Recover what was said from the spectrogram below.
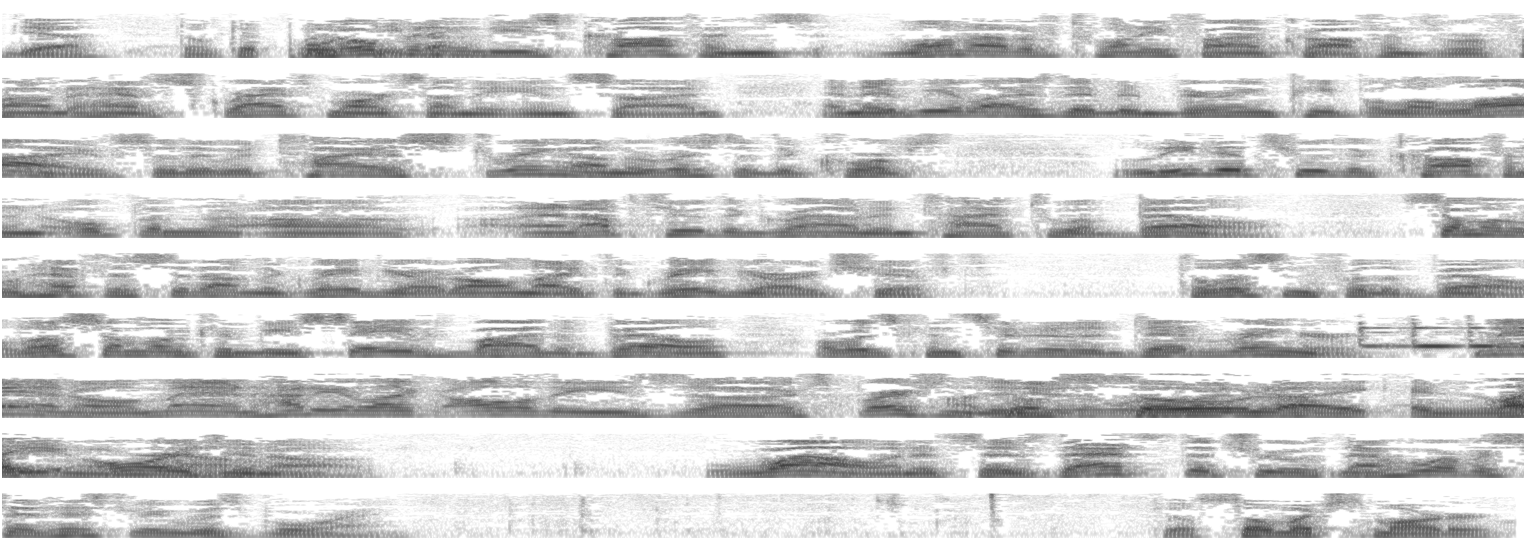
Yeah. Don't get When opening these coffins, one out of 25 coffins were found to have scratch marks on the inside, and they realized they'd been burying people alive, so they would tie a string on the wrist of the corpse lead it through the coffin and open uh, and up through the ground and tie it to a bell. Someone would have to sit out in the graveyard all night, the graveyard shift, to listen for the bell. Thus, someone could be saved by the bell or was considered a dead ringer. Man, oh man, how do you like all of these uh, expressions? I feel so we're finding out like enlightened The origin now. of. Wow, and it says that's the truth. Now, whoever said history was boring, Feel so much smarter.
